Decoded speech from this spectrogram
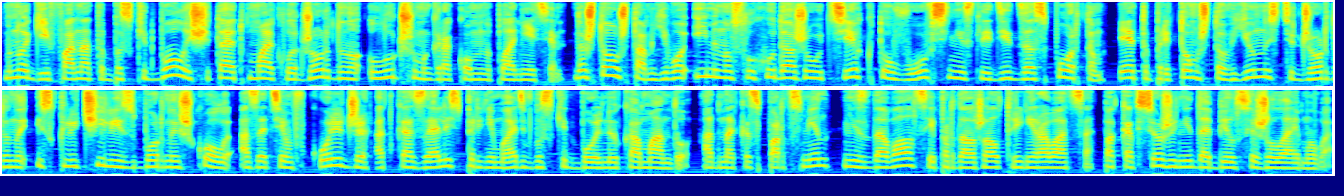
Многие фанаты баскетбола считают Майкла Джордана лучшим игроком на планете. Да что уж там, его имя на слуху даже у тех, кто вовсе не следит за спортом. И это при том, что в юности Джордана исключили из сборной школы, а затем в колледже отказались принимать в баскетбольную команду. Однако спортсмен не сдавался и продолжал тренироваться, пока все же не добился желаемого.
